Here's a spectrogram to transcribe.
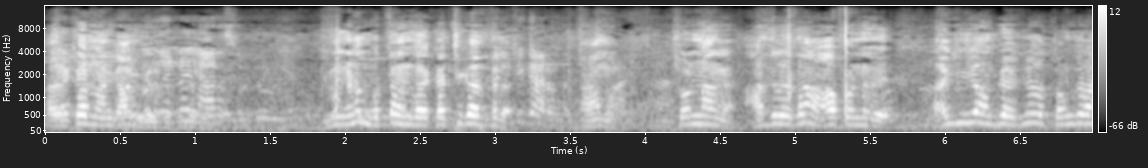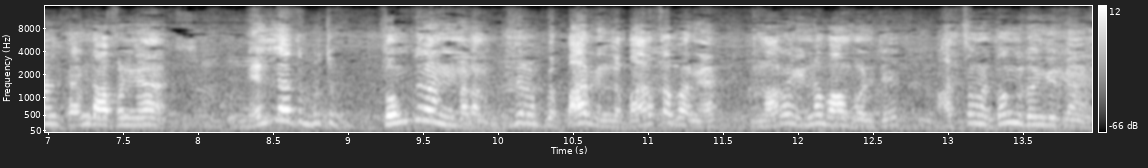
அது ரெக்கார்ட் நாங்க காமிக்கிறோம் என்ன யாரும் சொல்றீங்க இவங்கன்னா மொத்தம் அந்த கட்சி காலத்துல ஆமா. சொன்னாங்க. அதுல தான் ஆஃப் பண்ணுது. ஐயோ அங்க எங்க தொங்குறாங்க. கரண்ட் ஆஃப் பண்ணுங்க. எல்லாத்தையும் பிடிச்சி தொங்குறாங்க மேடம் இது நமக்கு பாருங்க. இந்த மரத்தை பாருங்க. இந்த மரம் என்ன பாம்பு வந்துச்சு அத்தனை தொங்கு தொங்கி இருக்காங்க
